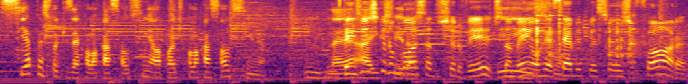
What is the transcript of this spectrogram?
Se a pessoa quiser colocar salsinha, ela pode colocar salsinha. Uhum. né? Tem gente Aí que não tira. gosta do cheiro verde também, ou Isso. recebe pessoas de fora.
